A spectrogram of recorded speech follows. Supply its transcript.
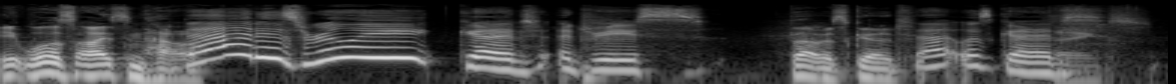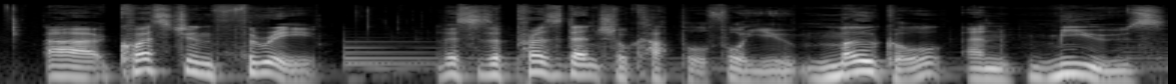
It was Eisenhower. That is really good, Idrees. That was good. That was good. Thanks. Uh, question three. This is a presidential couple for you Mogul and Muse.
